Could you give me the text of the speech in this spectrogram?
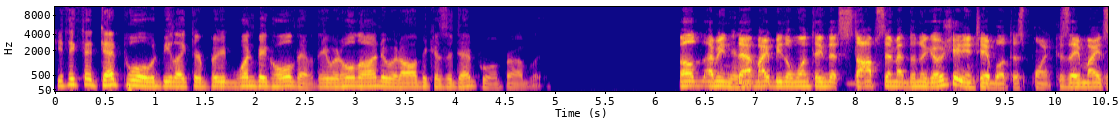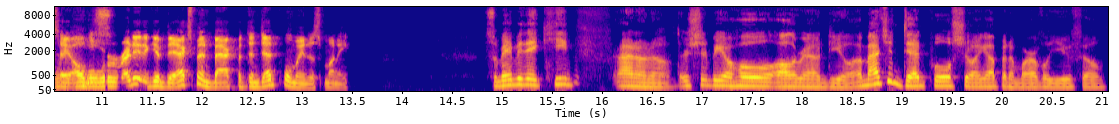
you think that Deadpool would be like their big, one big holdout? They would hold on to it all because of Deadpool, probably. Well, I mean, You that know. might be the one thing that stops them at the negotiating table at this point because they might say, Yeah, "Oh, well, we're ready to give the X Men back, but then Deadpool made us money." So maybe they keep. I don't know. There should be a whole all-around deal. Imagine Deadpool showing up in a Marvel U film.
